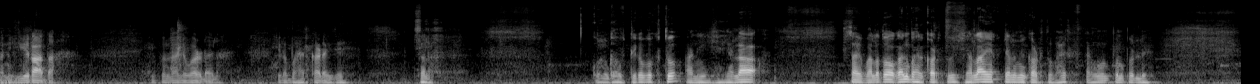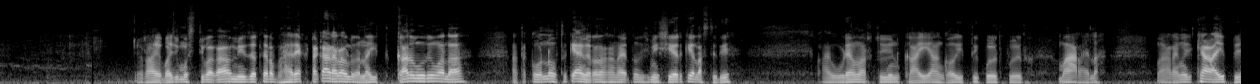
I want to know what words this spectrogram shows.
आणि ही राधा. ही पण लागली वरडायला. हिला बाहेर काढायचे चला. कोण गावते का बघतो. आणि ह्याला साहेबाला तो अगाने बाहेर काढतो. ह्याला एकट्याला मी काढतो बाहेर. काय पण पडले रायबाजी मस्ती बघा. मी जर त्याला बाहेर एकटा काढायला लागलो ना इतका मध्ये मला. आता कोण नव्हतं कॅमेरा धरा नाही तर मी शेअर केला असते ते. काय उड्या मारतो येऊन काही अंगावर येतोय पळत पळत मारायला. मारायला म्हणजे खेळा येतोय.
